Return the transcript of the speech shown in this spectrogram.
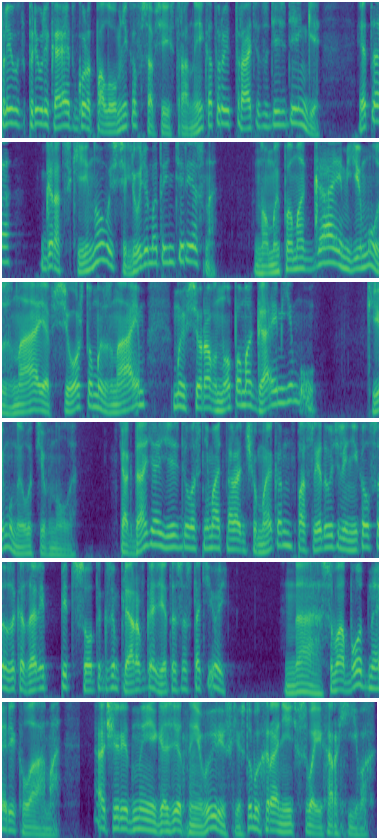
привлекает в город паломников со всей страны, которые тратят здесь деньги. Это городские новости, людям это интересно. Но мы помогаем ему, зная все, что мы знаем, мы все равно помогаем ему». Ким уныло кивнула. Когда я ездила снимать на ранчо Мэкон, последователи Николса заказали 500 экземпляров газеты со статьей. Да, свободная реклама. Очередные газетные вырезки, чтобы хранить в своих архивах.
